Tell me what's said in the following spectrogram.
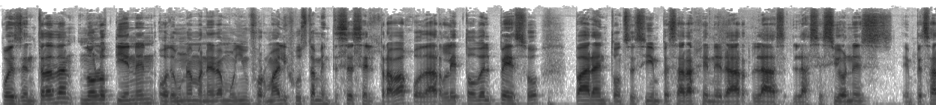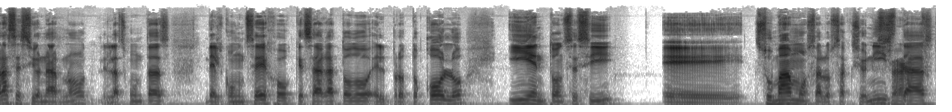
Pues de entrada no lo tienen o de una manera muy informal y justamente ese es el trabajo, darle todo el peso para entonces sí empezar a generar las, las sesiones, empezar a sesionar, ¿no? Las juntas del consejo, que se haga todo el protocolo y entonces sí eh, sumamos a los accionistas,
